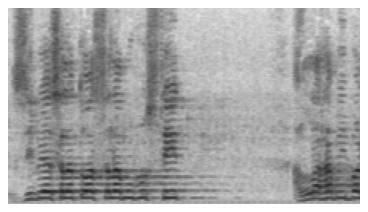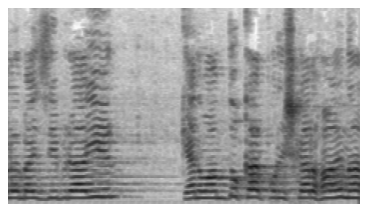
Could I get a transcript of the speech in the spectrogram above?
জিবে সালাতাম উপস্থিত। আল্লাহ হাবিব বলেন, ভাই জিব্রাইল, কেন অন্ধকার পরিষ্কার হয় না?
